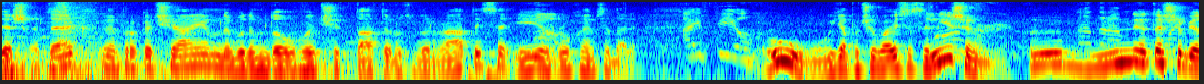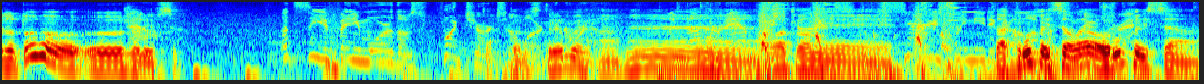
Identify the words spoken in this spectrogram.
Attack е, прокачаємо, не будемо довго читати, розбиратися і рухаємося далі. У, я почуваюся сильнішим. Е, Не те, щоб я до того е, жалівся. Так, перестрибуємо. Ага, от вони. Так, рухайся, Лео, рухайся.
